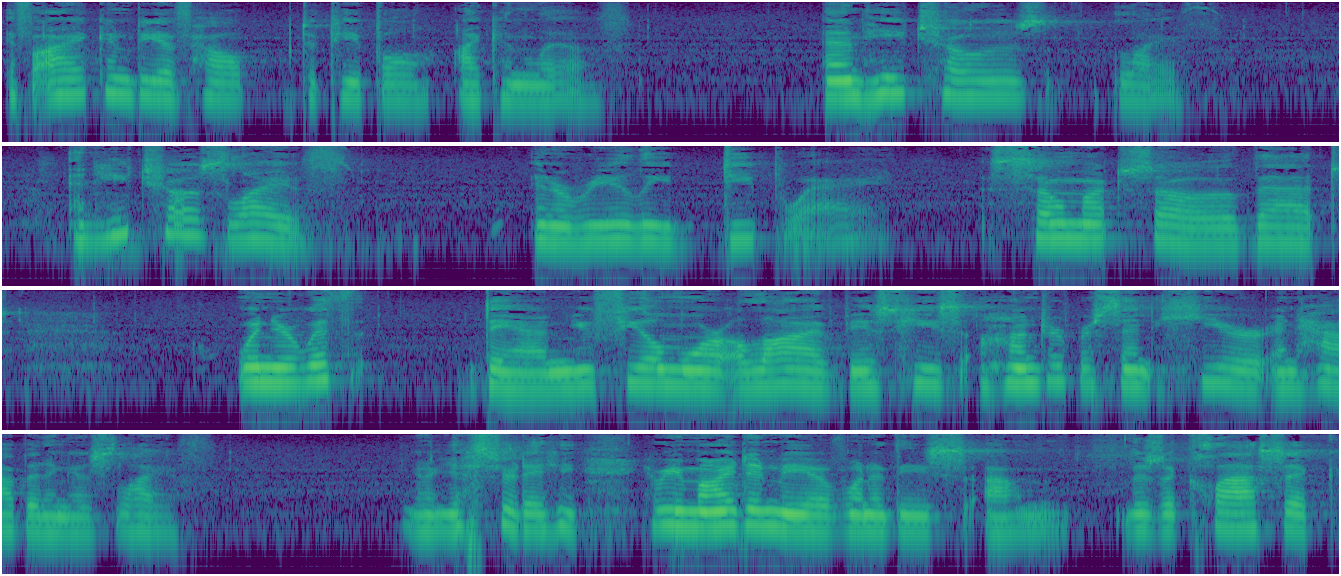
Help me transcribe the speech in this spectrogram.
if I can be of help to people, I can live. And he chose life. And he chose life in a really deep way. So much so that when you're with Dan, you feel more alive because he's 100% here inhabiting his life. You know, yesterday he, he reminded me of one of these. Um, there's a classic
